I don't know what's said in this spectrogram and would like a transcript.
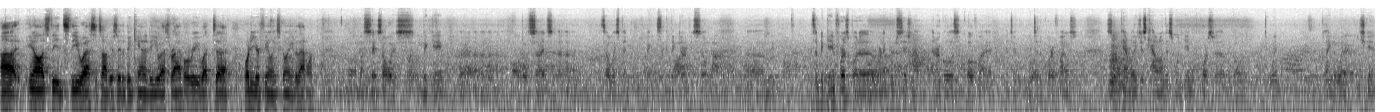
uh, you know, it's the it's the U.S. It's obviously the big Canada-U.S. rivalry. What uh, what are your feelings going into that one? Well, I must say it's always a big game uh, on both sides. Uh, it's always been big. It's like a big derby. So it's a big game for us, but uh, we're in a group stage now, and our goal is to qualify into into the quarterfinals. So we can't really just count on this one game. Of course, uh, we're going to win, playing to win each game.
